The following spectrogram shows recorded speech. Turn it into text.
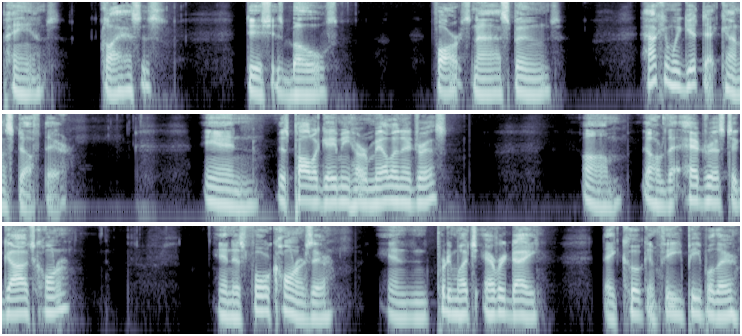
pans, glasses, dishes, bowls, forks, knives, spoons. How can we get that kind of stuff there? And Miss Paula gave me her mailing address, um, or the address to God's Corner. And there's four corners there. And pretty much every day they cook and feed people there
